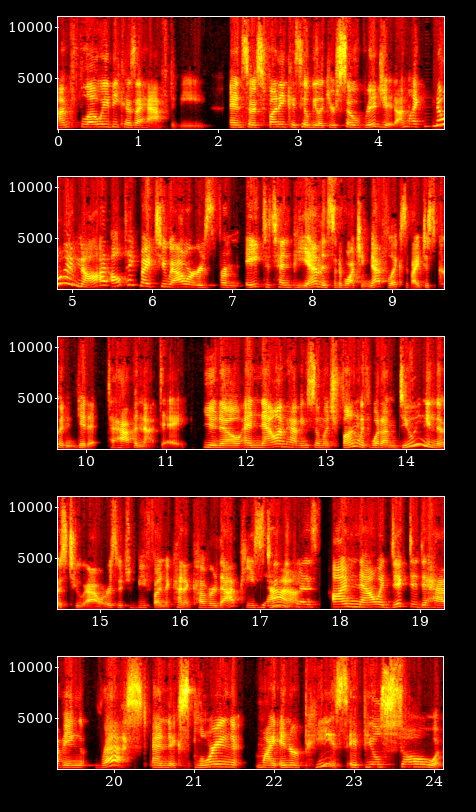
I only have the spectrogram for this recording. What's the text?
I'm flowy because I have to be. And so it's funny because he'll be like, You're so rigid. I'm like, No, I'm not. I'll take my two hours from 8 to 10 p.m. instead of watching Netflix if I just couldn't get it to happen that day, you know? And now I'm having so much fun with what I'm doing in those two hours, which would be fun to kind of cover that piece yeah. too, because I'm now addicted to having rest and exploring my inner peace. It feels so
